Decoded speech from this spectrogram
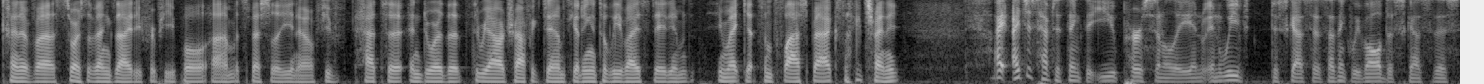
kind of a source of anxiety for people, um, especially you know if you've had to endure the three-hour traffic jams getting into Levi's Stadium. You might get some flashbacks, like trying to. I, I just have to think that you personally, and, and we've discussed this, I think we've all discussed this,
